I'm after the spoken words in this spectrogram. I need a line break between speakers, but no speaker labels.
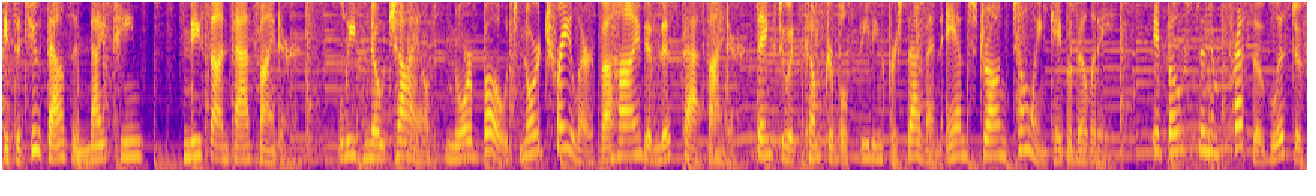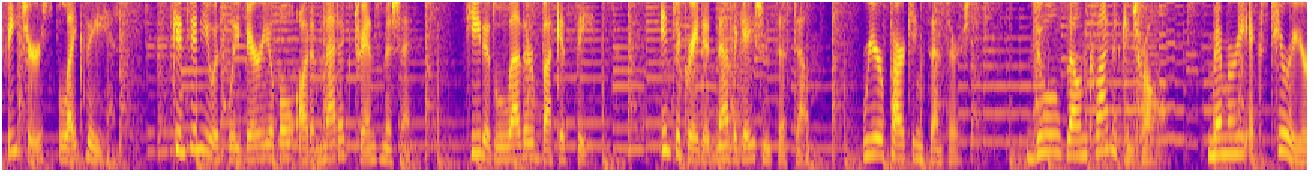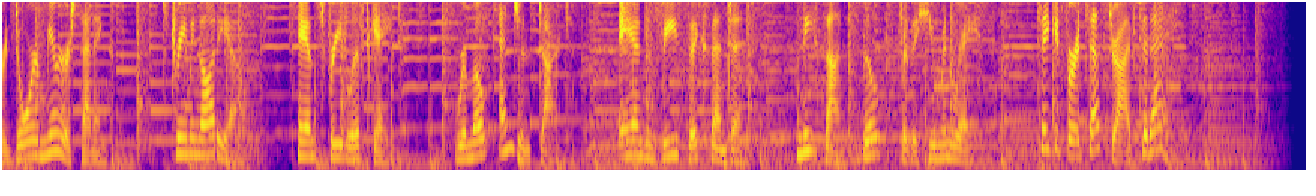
It's a 2019 Nissan Pathfinder. Leave no child, nor boat, nor trailer behind in this Pathfinder, thanks to its comfortable seating for seven and strong towing capability. It boasts an impressive list of features like these continuously variable automatic transmission, heated leather bucket seats, integrated navigation system, rear parking sensors, dual zone climate control, memory exterior door mirror settings, streaming audio, hands-free liftgate, remote engine start, and V6 engine. Nissan, built for the human race. Take it for a test drive today.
